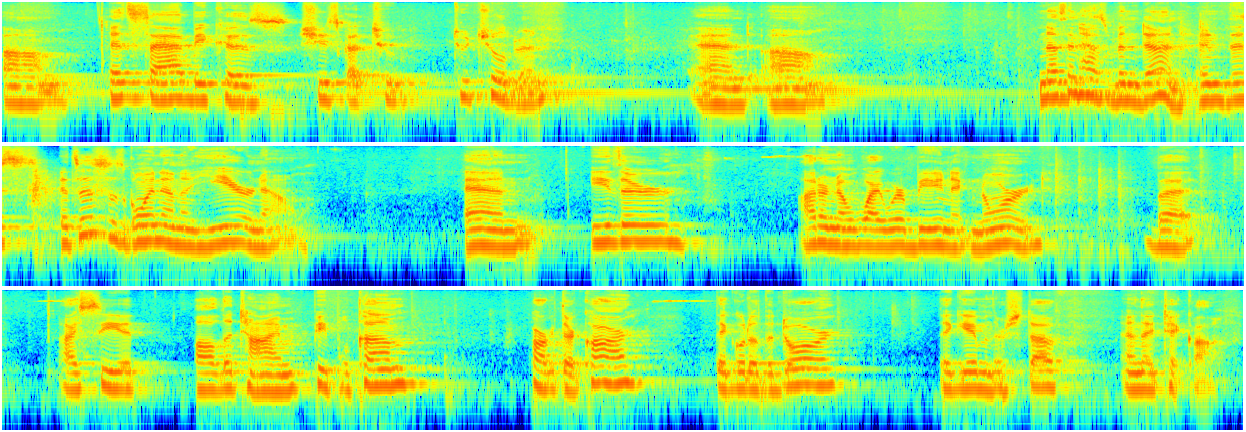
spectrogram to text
Um, it's sad because she's got two, two children and um, nothing has been done. And this, this is going on a year now. And either, I don't know why we're being ignored, but I see it all the time. People come, park their car, they go to the door, they give them their stuff, and they take off.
